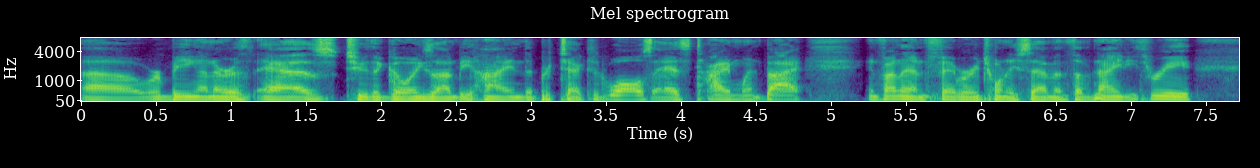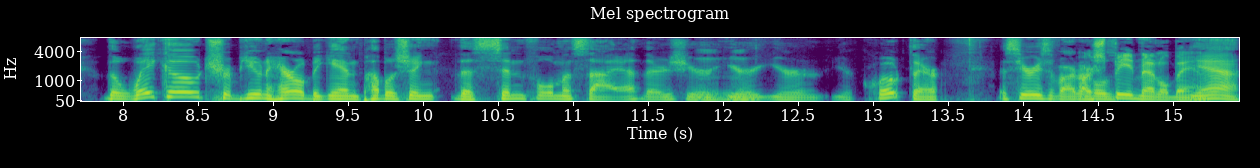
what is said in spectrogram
uh, were being unearthed as to the goings on behind the protected walls as time went by. And finally, on February 27th of 93, the Waco Tribune Herald began publishing The Sinful Messiah. There's your your your your quote there. A series of articles, Our speed metal band. yeah,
